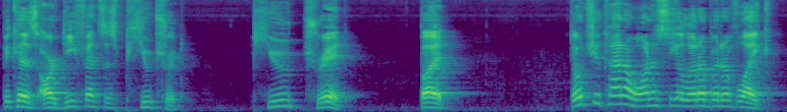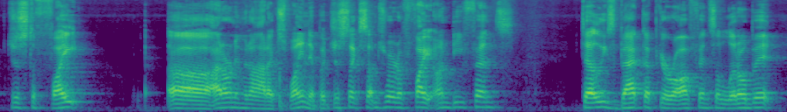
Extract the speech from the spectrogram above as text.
because our defense is putrid. Putrid. But don't you kind of want to see a little bit of like just a fight? Uh, I don't even know how to explain it, but just like some sort of fight on defense to at least back up your offense a little bit.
